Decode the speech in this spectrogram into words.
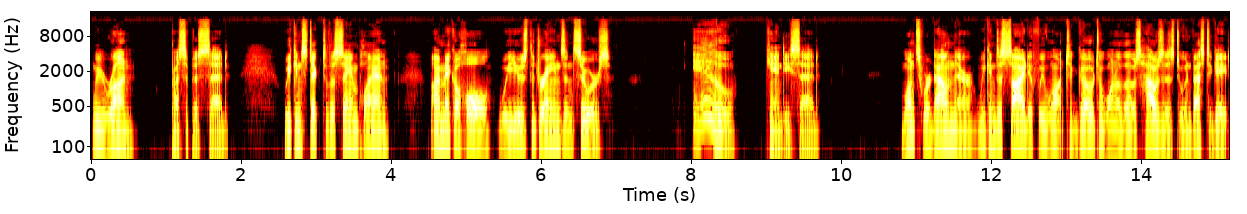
We run, Precipice said. We can stick to the same plan. I make a hole, we use the drains and sewers. Ew, Candy said. Once we're down there, we can decide if we want to go to one of those houses to investigate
